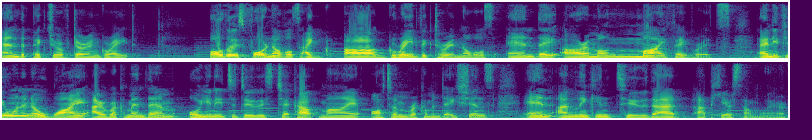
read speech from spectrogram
and The Picture of Dorian Gray. All those four novels are great Victorian novels and they are among my favorites. And if you want to know why I recommend them, all you need to do is check out my autumn recommendations and I'm linking to that up here somewhere.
